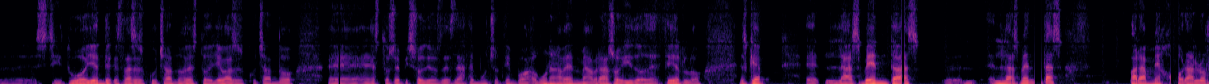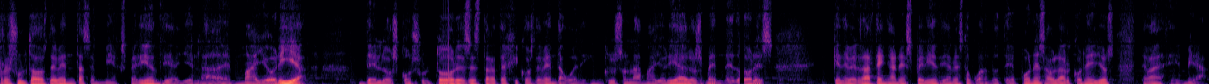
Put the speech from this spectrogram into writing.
eh, si tú oyente que estás escuchando esto, llevas escuchando eh, estos episodios desde hace mucho tiempo, alguna vez me habrás oído decirlo, es que las ventas, las ventas, para mejorar los resultados de ventas, en mi experiencia y en la mayoría de los consultores estratégicos de venta o incluso en la mayoría de los vendedores que de verdad tengan experiencia en esto, cuando te pones a hablar con ellos, te van a decir, mira,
